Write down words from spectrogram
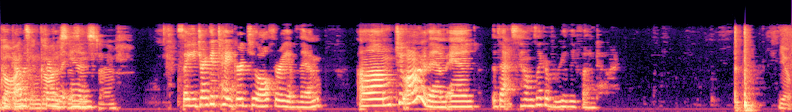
gods and goddesses and stuff. So you drink a tankard to all three of them um, to honor them, and that sounds like a really fun time. Yep.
